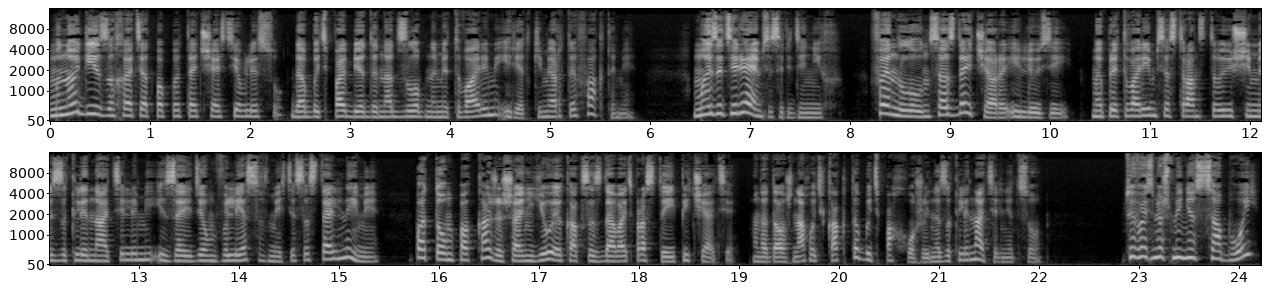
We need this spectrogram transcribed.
Многие захотят попытать счастье в лесу, добыть победы над злобными тварями и редкими артефактами. Мы затеряемся среди них. Фэн создай чары иллюзий. Мы притворимся странствующими заклинателями и зайдем в лес вместе с остальными. Потом покажешь Аньюэ, как создавать простые печати. Она должна хоть как-то быть похожей на заклинательницу. «Ты возьмешь меня с собой?»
